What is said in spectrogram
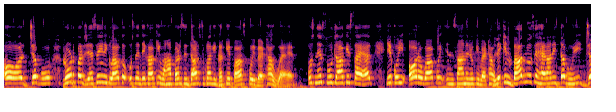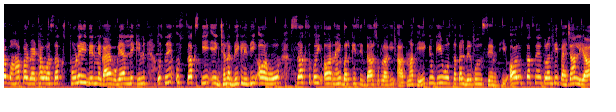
और जब वो रोड पर जैसे ही निकला तो उसने देखा कि वहाँ पर सिद्धार्थ शुक्ला के घर के पास कोई बैठा हुआ है। उसने सोचा कि शायद ये कोई और होगा, कोई इंसान है जो कि बैठा लेकिन बाद में उसे हैरानी तब हुई जब वहाँ पर बैठा हुआ शख्स थोड़े ही देर में गायब हो गया, लेकिन उसने उस शख्स की एक झलक देख ली थी और वो शख्स कोई और नहीं, बल्कि सिद्धार्थ शुक्ला की आत्मा थी, क्योंकि वो शकल बिल्कुल सेम थी। और उस शख्स ने तुरंत ही पहचान लिया,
